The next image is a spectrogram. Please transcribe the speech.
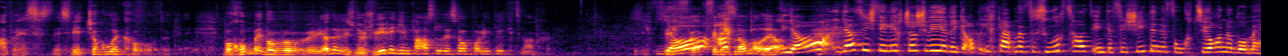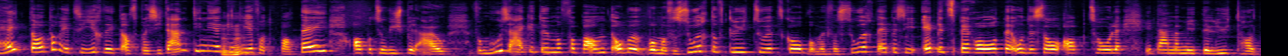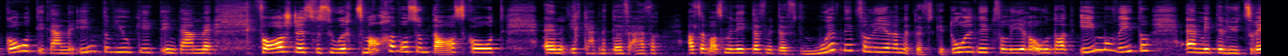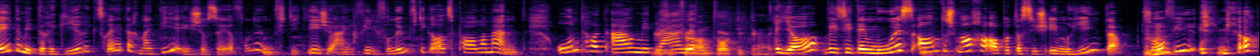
Aber es, es wird schon gut kommen, oder? Wo kommt man, wo, wo, ja, das ist nur schwierig in Basel so Politik zu machen. Ja, vielleicht also, nochmal, ja. ja. Ja, es ist vielleicht schon schwierig, aber ich glaube, man versucht es halt in den verschiedenen Funktionen, die man hat, oder? Jetzt ich nicht als Präsidentin irgendwie mhm. von der Partei, aber zum Beispiel auch vom Hauseigentümerverband, wo man versucht, auf die Leute zuzugehen, wo man versucht, eben sie eben zu beraten und so abzuholen, indem man mit den Leuten halt geht, indem man Interview gibt, indem man Vorstöße versucht zu machen, wo es um das geht. Ähm, ich glaube, man darf einfach also was man nicht darf, man darf den Mut nicht verlieren, man darf die Geduld nicht verlieren und halt immer wieder äh, mit den Leuten zu reden, mit der Regierung zu reden. Ich meine, die ist ja sehr vernünftig. Die ist ja eigentlich viel vernünftiger als das Parlament. Und halt auch mit weil denen... Verantwortung trägt. Ja, weil sie den muss anders machen, aber das ist immerhin da, so mhm. viel. ja.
